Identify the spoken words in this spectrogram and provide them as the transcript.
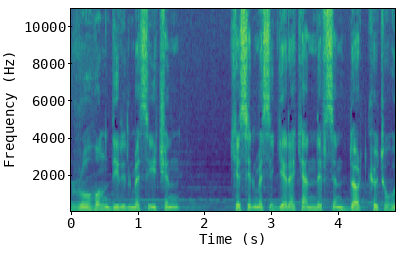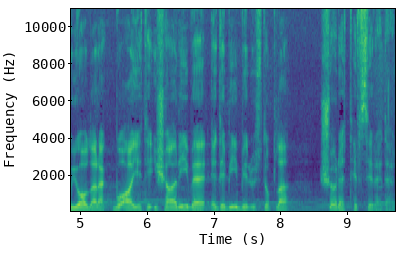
ruhun dirilmesi için kesilmesi gereken nefsin dört kötü huyu olarak bu ayeti işari ve edebi bir üslupla şöyle tefsir eder.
